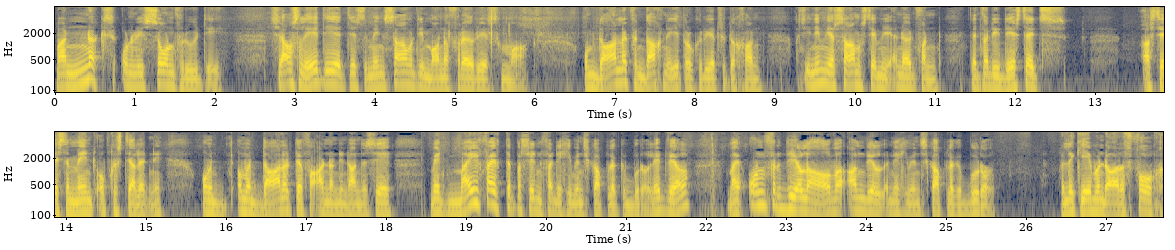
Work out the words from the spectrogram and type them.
Maar niks onder die son verhoed nie. Selfs al het jy 'n testament saam met die man of vrou reeds gemaak om dadelik vandag na die prokureur toe te gaan as jy nie meer saamstem met die inhoud van dit wat die destyds as testament opgestel het nie om om dit dadelik te verander en dan te sê met my 50% van die gemeenskaplike boedel. Let wel, my onverdeelde halwe aandeel in die gemeenskaplike boedel. Wil ek hê moet daar as volg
